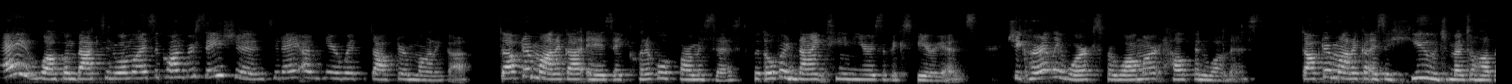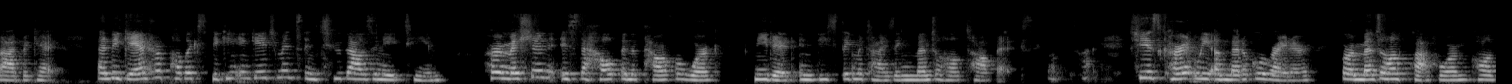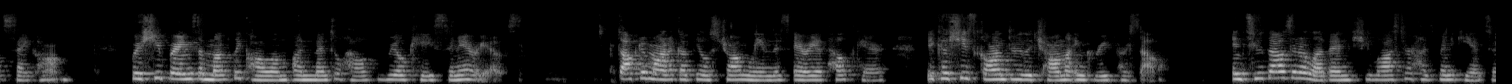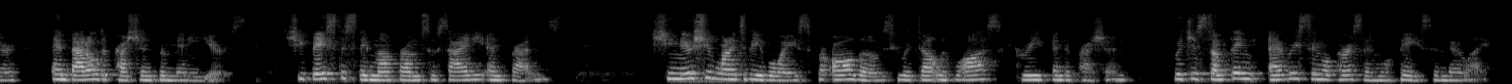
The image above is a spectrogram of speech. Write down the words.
Hey, welcome back to Normalize the Conversation. Today I'm here with Dr. Monica. Dr. Monica is a clinical pharmacist with over 19 years of experience. She currently works for Walmart Health and Wellness. Dr. Monica is a huge mental health advocate and began her public speaking engagements in 2018. Her mission is to help in the powerful work needed in destigmatizing mental health topics. She is currently a medical writer for a mental health platform called PsyCom, where she brings a monthly column on mental health real case scenarios. Dr. Monica feels strongly in this area of healthcare because she's gone through the trauma and grief herself. In 2011, she lost her husband to cancer and battled depression for many years. She faced the stigma from society and friends. She knew she wanted to be a voice for all those who had dealt with loss, grief, and depression, which is something every single person will face in their life.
